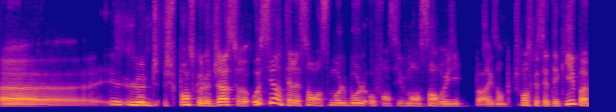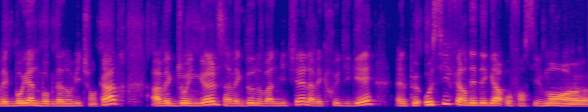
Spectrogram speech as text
euh, je pense que le Jazz serait aussi intéressant en small ball offensivement sans Rudy, par exemple. Je pense que cette équipe, avec Boyan Bogdanovic en 4, avec Joe Ingles, avec Donovan Mitchell, avec Rudy Gay, elle peut aussi faire des dégâts offensivement, euh,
